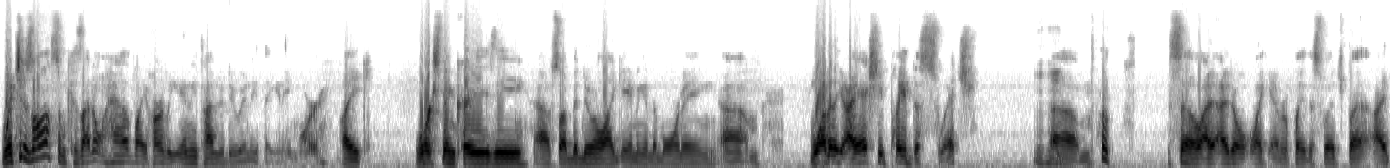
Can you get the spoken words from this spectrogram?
which is awesome because I don't have like hardly any time to do anything anymore. Like work's been crazy, uh, so I've been doing a lot of gaming in the morning. Um, one of the I actually played the Switch, Mhm. um, so I, I don't like ever play the Switch, but I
